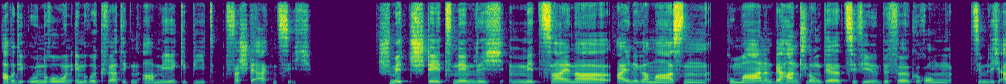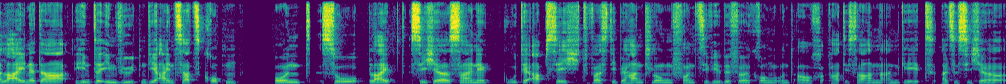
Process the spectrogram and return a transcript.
Aber die Unruhen im rückwärtigen Armeegebiet verstärken sich. Schmidt steht nämlich mit seiner einigermaßen humanen Behandlung der Zivilbevölkerung ziemlich alleine da. Hinter ihm wüten die Einsatzgruppen und so bleibt sicher seine gute Absicht, was die Behandlung von Zivilbevölkerung und auch Partisanen angeht, also sicher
